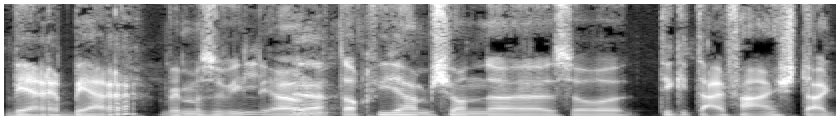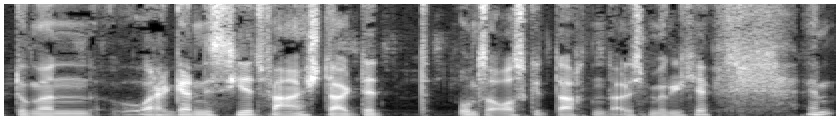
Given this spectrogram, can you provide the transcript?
Werber, wenn man so will. Ja. Ja. Und auch wir haben schon äh, so Digitalveranstaltungen organisiert, veranstaltet, uns ausgedacht und alles Mögliche. Ähm,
